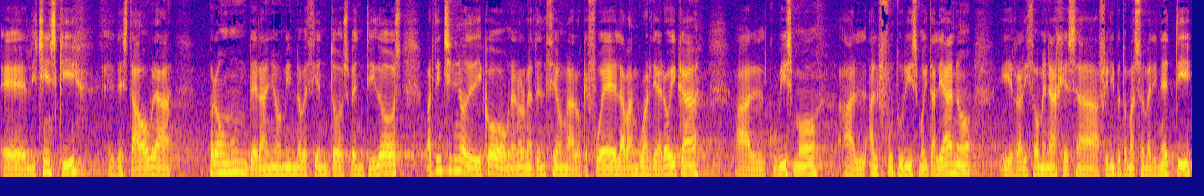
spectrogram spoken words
eh, Lichinsky, eh, de esta obra Prom del año 1922. Martín Chirino dedicó una enorme atención a lo que fue la vanguardia heroica, al cubismo, al, futurismo italiano y realizó homenajes a Filippo Tommaso Marinetti,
